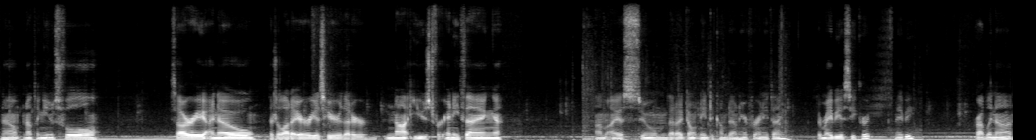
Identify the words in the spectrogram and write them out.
No, nothing useful. Sorry, I know there's a lot of areas here that are not used for anything. Um, I assume that I don't need to come down here for anything. There may be a secret, maybe. Probably not,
